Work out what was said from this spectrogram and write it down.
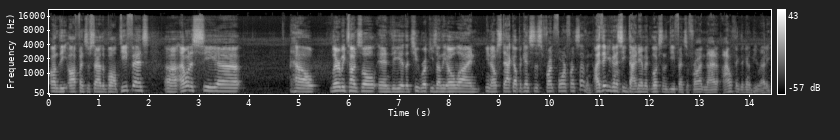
on the offensive side of the ball. Defense, uh, I want to see. Uh, how Laremy Tunsil and the uh, the two rookies on the O line, you know, stack up against this front four and front seven. I think you're going to see dynamic looks on the defensive front, and I, I don't think they're going to be ready.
